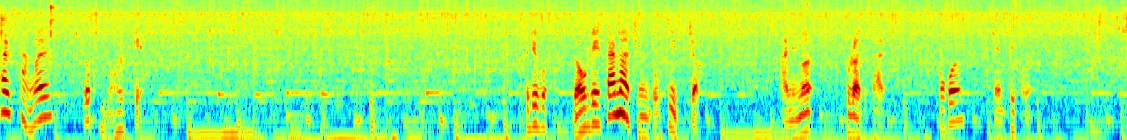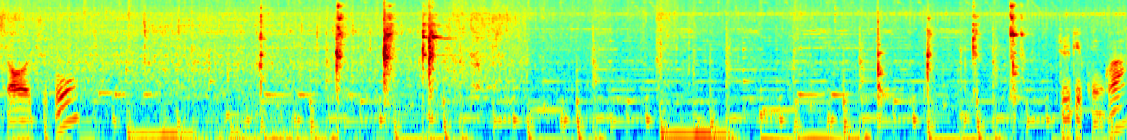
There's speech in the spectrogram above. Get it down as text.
설탕을 조금 넣을게요. 그리고 여기에 삶아주는 녹두 있죠? 아니면 브라드달 혹은 렌티콘 넣어주고 줄기콩과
